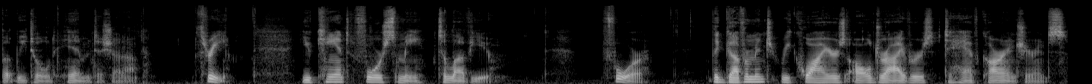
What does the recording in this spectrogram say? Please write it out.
but we told him to shut up. 3. You can't force me to love you. 4. The government requires all drivers to have car insurance.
